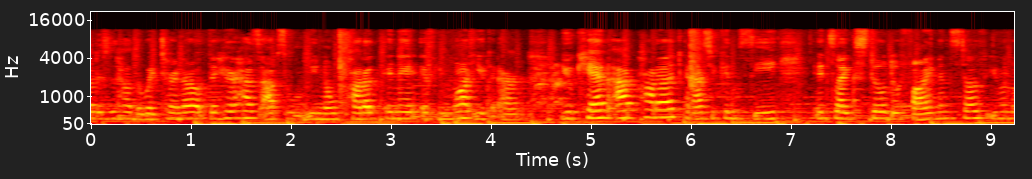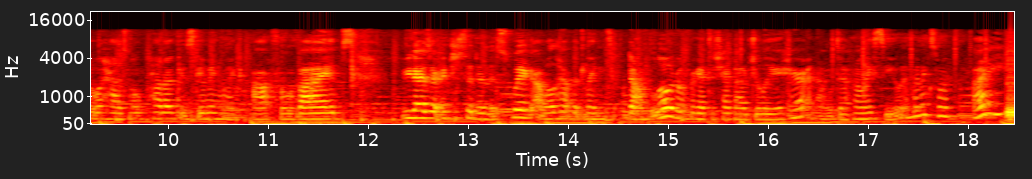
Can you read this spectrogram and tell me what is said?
video this is how the wig turned out. The hair has absolutely no product in it. If you want you can add you can add product and as you can see it's like still defined and stuff even though it has no product it's giving like afro vibes. If you guys are interested in this wig i will have it linked down below. Don't forget to check out julia hair and i will definitely see you in the next one. Bye!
